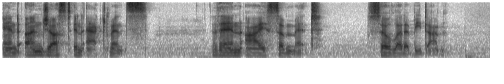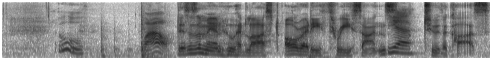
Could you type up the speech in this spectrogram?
and unjust enactments, then I submit. So let it be done. Ooh. Wow. This is a man who had lost already three sons Yeah. to the cause.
